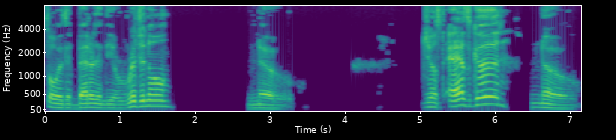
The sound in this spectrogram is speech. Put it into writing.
So is it better than the original? No. Just as good? No.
